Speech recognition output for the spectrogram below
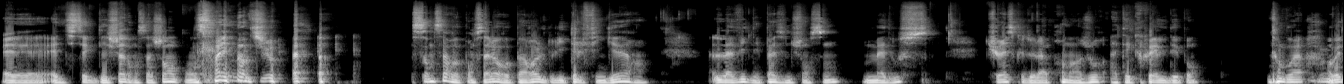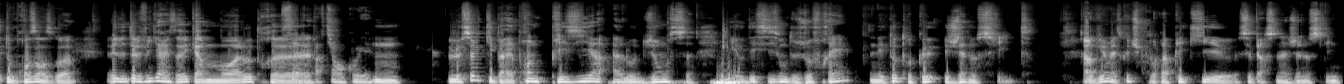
elle, elle dissèque des chats dans sa chambre, on sait rien, tu vois. Sansa repense alors aux paroles de Littlefinger. La vie n'est pas une chanson, ma douce. Tu risques de la prendre un jour à tes cruels dépens. Donc voilà, en fait, tout prend sens, quoi. Et Littlefinger, il savait qu'à un moment à l'autre, ça euh, va partir en couille Hmm. Le seul qui paraît prendre plaisir à l'audience et aux décisions de Geoffrey n'est autre que Janos Flint. Alors Guillaume, est-ce que tu peux rappeler qui est euh, ce personnage Janos Flint?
